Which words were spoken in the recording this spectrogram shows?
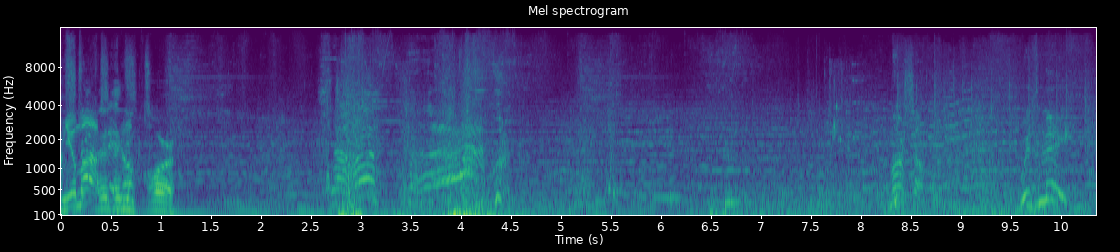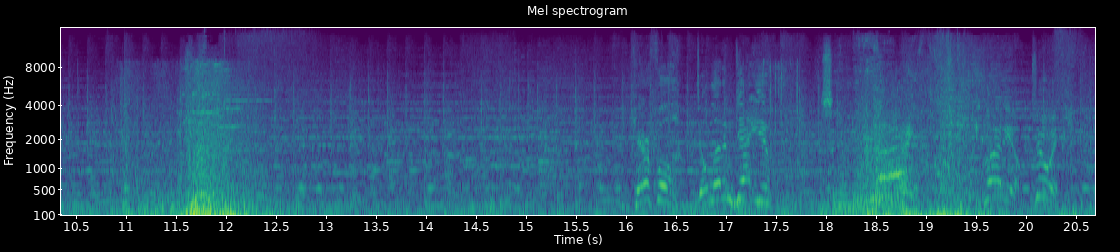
On your mark. Better than before. Marshal! With me! Careful! Don't let him get you! Same you. Gladio, do it!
